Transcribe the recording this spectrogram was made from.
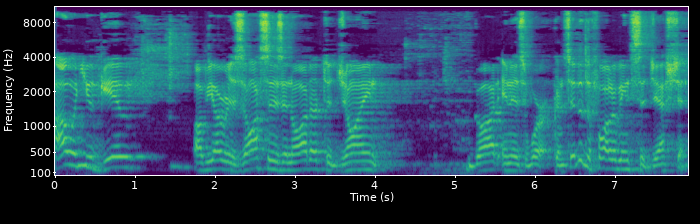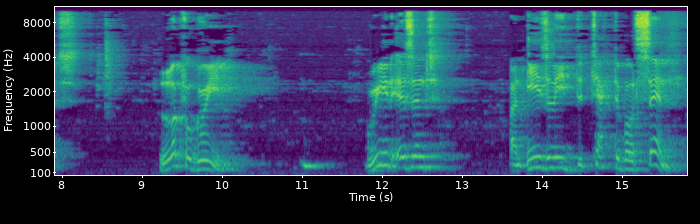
How would you give of your resources in order to join God in His work? Consider the following suggestions. Look for greed. Greed isn't an easily detectable sin.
